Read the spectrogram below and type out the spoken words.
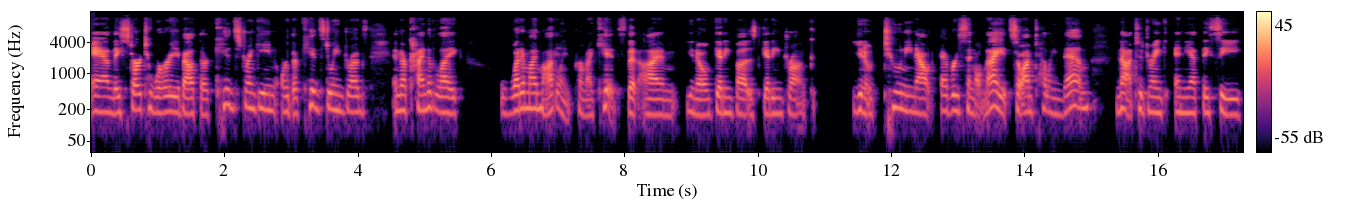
and they start to worry about their kids drinking or their kids doing drugs. And they're kind of like, what am I modeling for my kids that I'm, you know, getting buzzed, getting drunk, you know, tuning out every single night. So I'm telling them not to drink and yet they see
